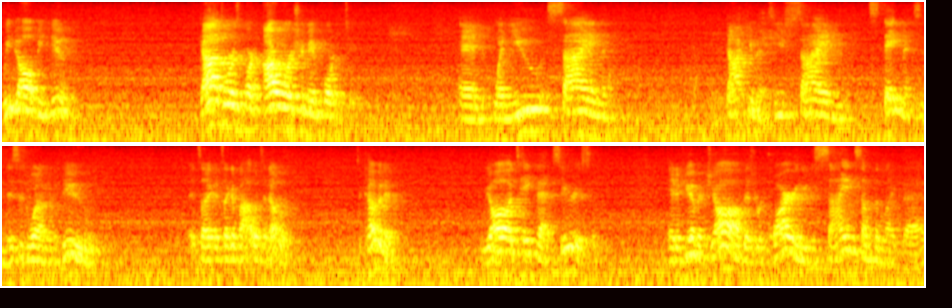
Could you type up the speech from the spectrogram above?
we'd all be doomed. God's word is important. Our word should be important too. And when you sign documents, you sign statements, and this is what I'm going to do, it's like, it's like a vow, it's an oath. It's a covenant. We all take that seriously. And if you have a job that's requiring you to sign something like that,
